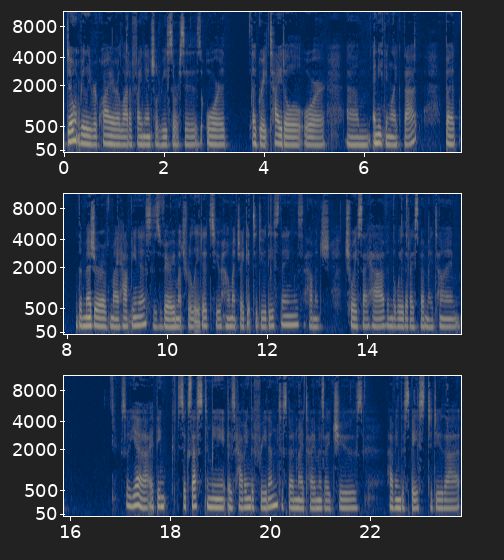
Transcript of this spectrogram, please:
don't really require a lot of financial resources or a great title or um, anything like that. But the measure of my happiness is very much related to how much I get to do these things, how much choice I have, and the way that I spend my time. So, yeah, I think success to me is having the freedom to spend my time as I choose, having the space to do that.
